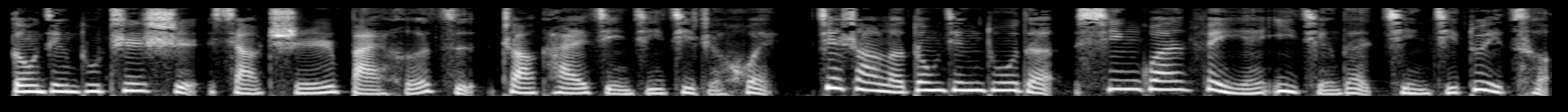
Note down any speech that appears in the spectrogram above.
东京都知事小池百合子召开紧急记者会，介绍了东京都的新冠肺炎疫情的紧急对策。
